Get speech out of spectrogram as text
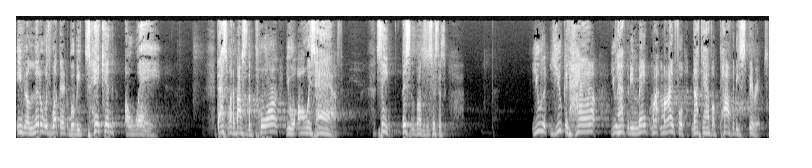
even a little with what there will be taken away. That's why the Bible says the poor you will always have. See, listen, brothers and sisters. You, you could have, you have to be make, mindful not to have a poverty spirit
